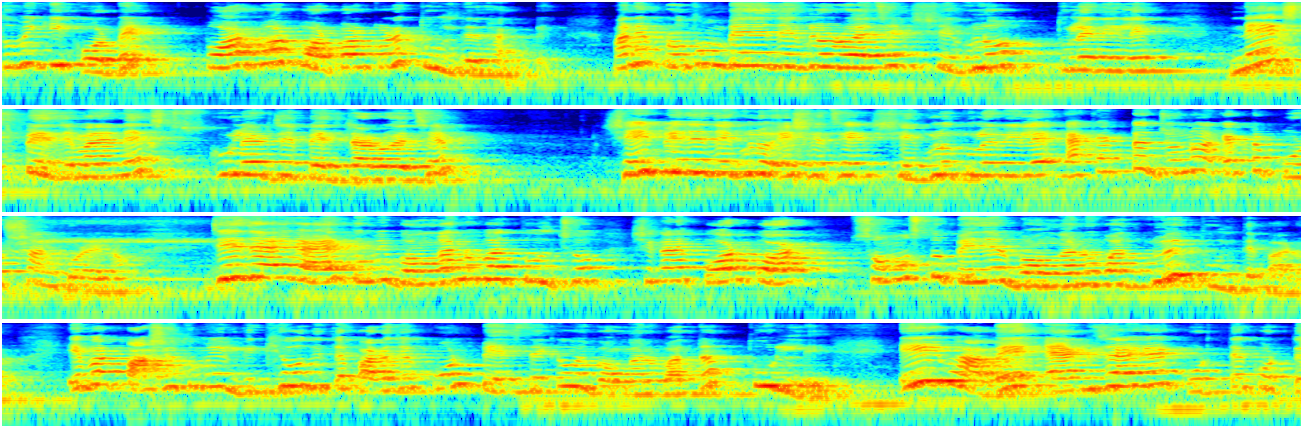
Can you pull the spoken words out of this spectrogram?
তুমি কি করবে? পরপর পরপর করে তুলতে থাকবে। মানে প্রথম পেজে যেগুলো রয়েছে সেগুলো তুলে নিলে। নেক্সট পেজে মানে নেক্সট স্কুলের যে পেজটা রয়েছে, সেই পেজে যেগুলো এসেছে সেগুলো তুলে নিলে এক একটার জন্য এক একটা পোর্শন করে নাও। যে জায়গায় তুমি বঙ্গানুবাদ তুলছো, সেখানে পরপর সমস্ত পেজের বঙ্গানুবাদগুলোই তুলতে পারো। এবার পাশে তুমি লিখেও দিতে পারো যে কোন পেজ থেকে ওই বঙ্গানুবাদটা তুললে। এইভাবে এক জায়গায় করতে করতে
